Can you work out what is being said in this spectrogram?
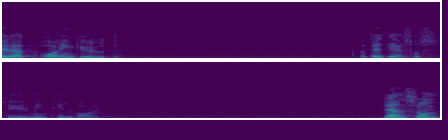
är det att ha en gud? Det är det som styr min tillvaro. Den som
